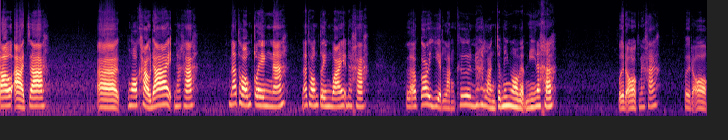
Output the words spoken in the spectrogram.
เราอาจจะงอเข่าได้นะคะ หน้าท้องเกรงนะ หน้าท้องเกรงไว้นะคะ แล้วก็เหยียดหลังขึ้นหลังจะไม่งอแบบนี้นะคะ เปิดออกนะคะ เปิดออก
